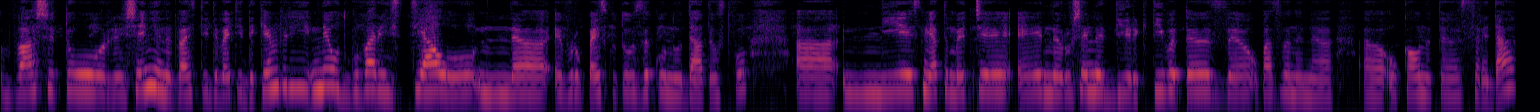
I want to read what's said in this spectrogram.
вашето решение на 29 декември не отговаря изцяло на европейското законодателство. А, ние смятаме, че е нарушена директивата за опазване на а, околната среда.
